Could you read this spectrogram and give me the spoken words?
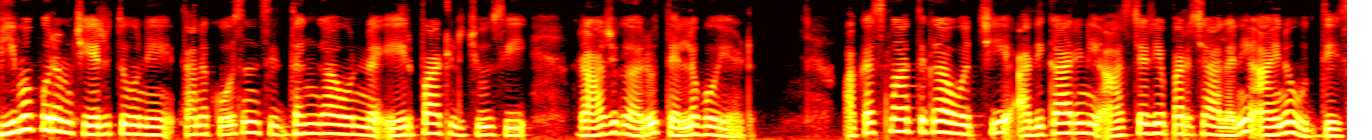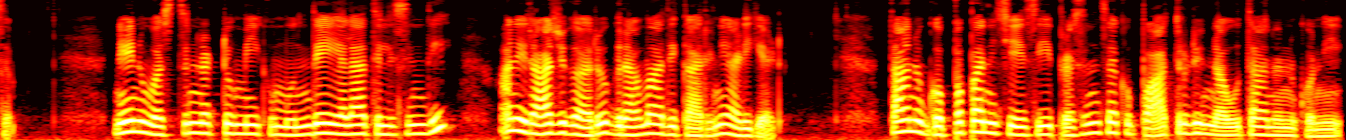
భీమపురం చేరుతూనే తన కోసం సిద్ధంగా ఉన్న ఏర్పాట్లు చూసి రాజుగారు తెల్లబోయాడు. అకస్మాత్తుగా వచ్చి అధికారిని ఆశ్చర్యపరచాలని ఆయన ఉద్దేశం. నేను వస్తున్నట్టు మీకు ముందే ఎలా తెలిసింది? అని రాజుగారు గ్రామాధికారిని అడిగాడు. తాను గొప్ప పని చేసి ప్రశంసకు పాత్రుడి నవ్వుతాననుకొని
